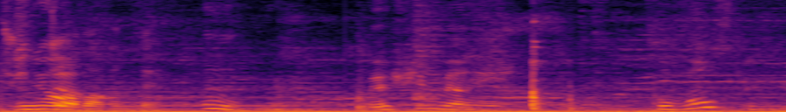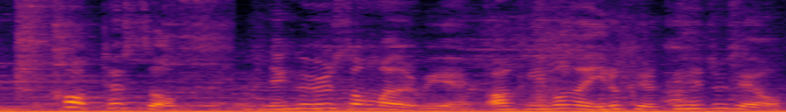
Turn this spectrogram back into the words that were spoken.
중요하다 근데. 응. 몇십 명이 보고 컷 했어. 그냥 효율성만을 위해. 아 이번에 이렇게 이렇게 해주세요.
